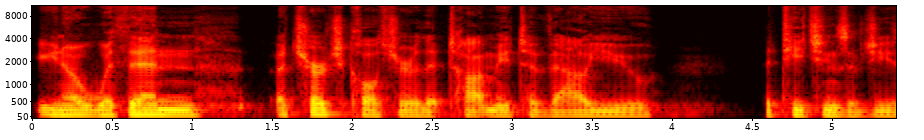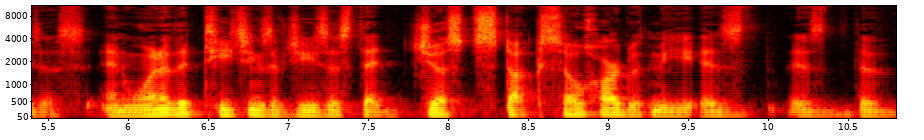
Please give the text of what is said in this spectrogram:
you know, within a church culture that taught me to value the teachings of Jesus. And one of the teachings of Jesus that just stuck so hard with me is is the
